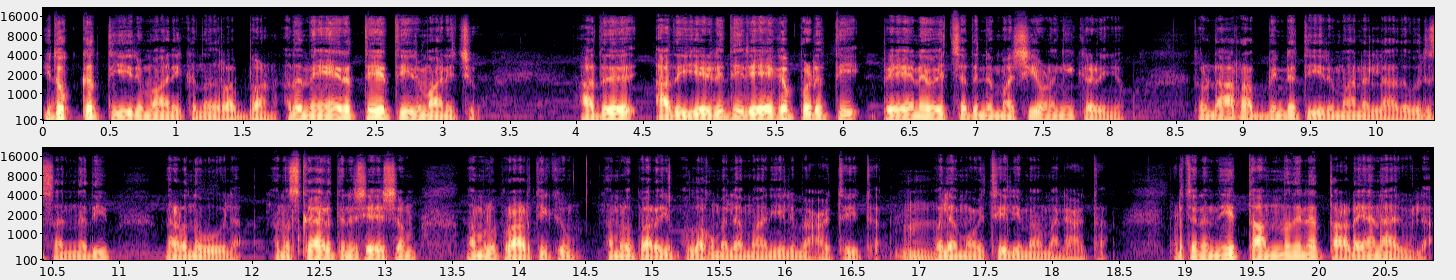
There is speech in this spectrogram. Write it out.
ഇതൊക്കെ തീരുമാനിക്കുന്നത് റബ്ബാണ്. അത് നേരത്തെ തീരുമാനിച്ചു. അത് അത് എഴുതി രേഖപ്പെടുത്തി പേന വെച്ച് അതിന്റെ മഷി ഉണങ്ങിക്കഴിഞ്ഞു. അതുകൊണ്ട് ആ റബ്ബിന്റെ തീരുമാനമല്ലാതെ ഒരു സംഗതിയും നടന്നു പോകില്ല നമസ്കാരത്തിന് ശേഷം നമ്മൾ പ്രാർത്ഥിക്കും. നമ്മൾ പറയും അള്ളാഹുമല മാനിയലിമ അഴ്ത്തയിത്ത വല മൊയ്ത്തലിമ മലാഴ്ത്ത പ്രശ്നം നീ തന്നതിനെ തടയാൻ ആരുമില്ല.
